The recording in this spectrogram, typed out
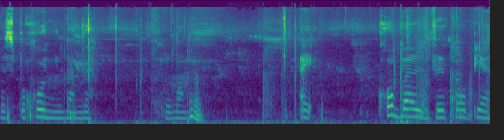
bez pochodni będę. Chyba. Ej, kobel wykopię.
